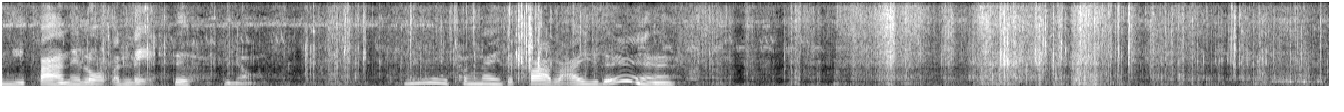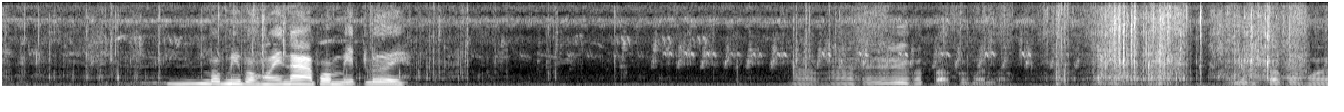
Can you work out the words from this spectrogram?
นนี้ป้าในหลอบอันแหลกเด้อพี่น้องอู้ทั้งในแต่ป้าหลายอยู่เด้ออืมบ่มีบ่หอยหน้าพอเม็ดเลยอ่าฮะเอ๊ะเขาตัดตรงนั้นแล้วเรียนตัดของหอย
